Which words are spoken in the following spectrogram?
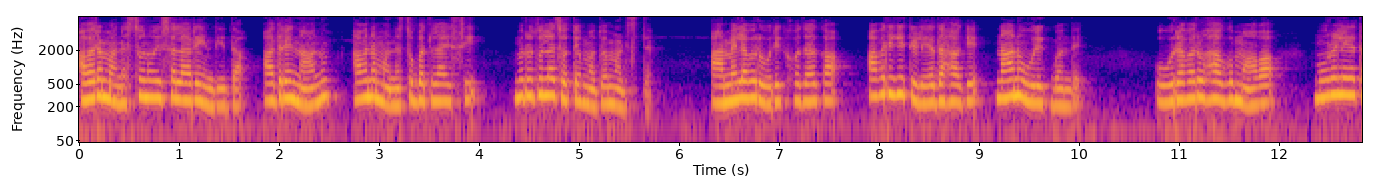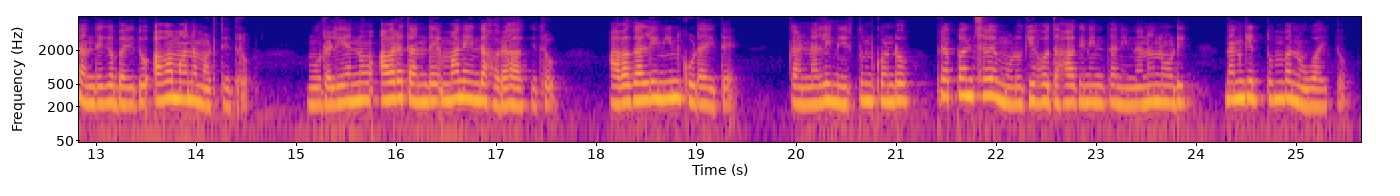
ಅವರ ಮನಸ್ಸು ನೋಯಿಸಲಾರೆ ಎಂದಿದ್ದ. ಆದರೆ ನಾನು ಅವನ ಮನಸ್ಸು ಬದಲಾಯಿಸಿ ಮೃದುಲ ಜೊತೆ ಮದುವೆ ಮಾಡಿಸಿದೆ. ಆಮೇಲೆ ಅವರು ಊರಿಗೆ ಹೋದಾಗ ಅವರಿಗೆ ತಿಳಿಯದ ಹಾಗೆ ನಾನು ಊರಿಗೆ ಬಂದೆ. ಊರವರು ಹಾಗೂ ಮಾವ ಮುರಳಿಯ ತಂದೆಗೆ ಬೈದು ಅವಮಾನ ಮಾಡ್ತಿದ್ರು. ಮುರಳಿಯನ್ನು ಅವರ ತಂದೆ ಮನೆಯಿಂದ ಹೊರಹಾಕಿದ್ರು. ಆವಾಗ ಅಲ್ಲಿ ನೀನು ಕೂಡ ಇದ್ದೆ. ಕಣ್ಣಲ್ಲಿ ನೀರು ತುಂಬಿಕೊಂಡು ಪ್ರಪಂಚವೇ ಮುಳುಗಿ ಹೋದ ಹಾಗೆ ನಿಂತ ನಿನ್ನನ್ನು ನೋಡಿ ನನಗೆ ತುಂಬ ನೋವಾಯಿತು.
